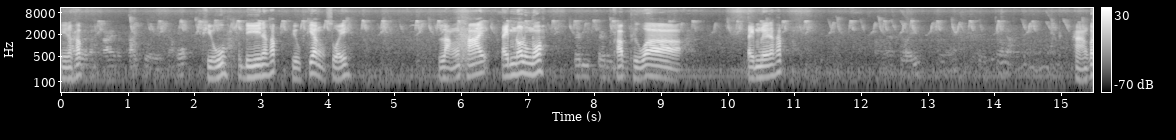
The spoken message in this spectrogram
นี่นะครับ ผิวดีนะครับ ผิวเกลี้ยงสวย หลังท้ายเต็มเนาะลุงเนาะเต็มเต็มครับ ถือว่าเต็มเลยนะครับ หางก็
